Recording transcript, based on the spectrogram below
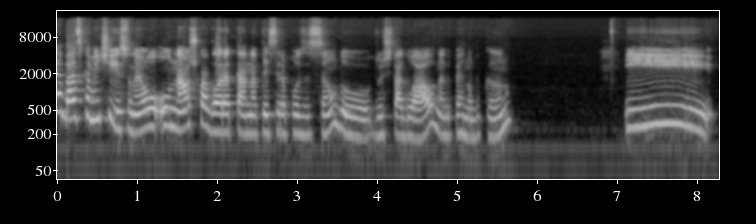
é basicamente isso, né? O, o Náutico agora está na terceira posição do, do estadual, né? Do Pernambucano. E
